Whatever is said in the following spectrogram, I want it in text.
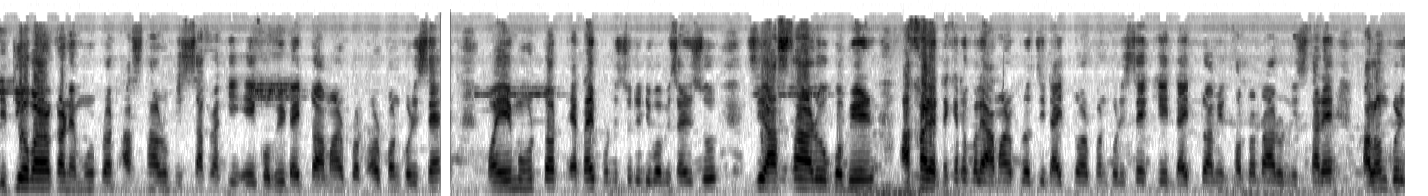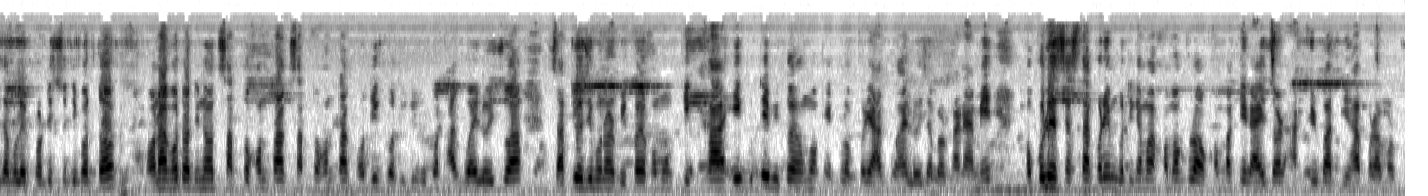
দ্বিতীয়বাৰৰ কাৰণে মোৰ ওপৰত আস্থা আৰু বিশ্বাস ৰাখি এই গভীৰ দায়িত্ব আমাৰ ওপৰত অৰ্পণ কৰিছে। মই এই মুহূৰ্তত এটাই প্ৰতিশ্ৰুতি দিব বিচাৰিছোঁ যি আস্থা আৰু গভীৰ আশাৰে তেখেতসকলে আমাৰ ওপৰত যি দায়িত্ব অৰ্পণ কৰিছে সেই দায়িত্ব আমি সততা আৰু নিষ্ঠাৰে পালন কৰি যাবলৈ প্ৰতিশ্ৰুতিবদ্ধ। অনাগত দিনত ছাত্ৰ সন্থাক ছাত্ৰ সন্থাক অধিক গতিশীল ৰূপত আগুৱাই লৈ যোৱা জাতীয় জীৱনৰ বিষয়সমূহ শিক্ষা এই গোটেই বিষয়সমূহক একলগ কৰি আগবঢ়াই লৈ যাবৰ কাৰণে আমি সকলোৱে চেষ্টা কৰিম। গতিকে মই সমগ্ৰ অসমবাসী ৰাইজৰ আশীৰ্বাদ দিহা পৰামৰ্শ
